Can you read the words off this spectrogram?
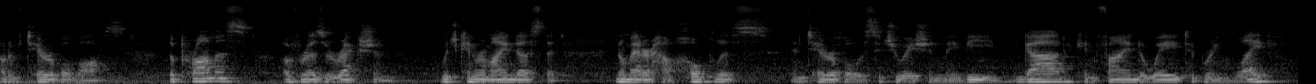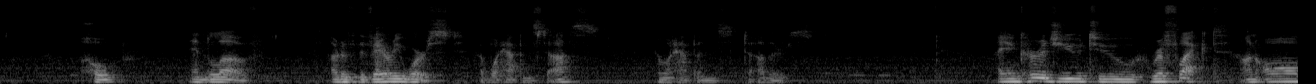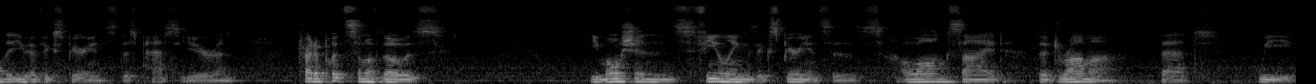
out of terrible loss, the promise of resurrection, which can remind us that no matter how hopeless and terrible a situation may be, God can find a way to bring life, hope, and love out of the very worst of what happens to us and what happens to others. I encourage you to reflect on all that you have experienced this past year and try to put some of those emotions, feelings, experiences alongside the drama that we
